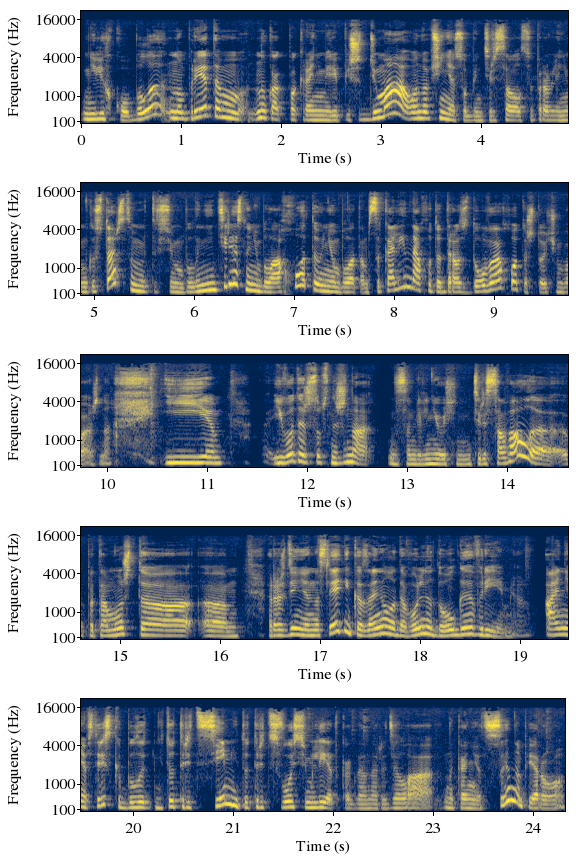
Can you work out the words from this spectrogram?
нелегко было, но при этом, ну, как, по крайней мере, пишет Дюма, он вообще не особо интересовался управлением государством, это все ему было неинтересно, у него была охота, у него была там соколиная охота, дроздовая охота, что очень важно. И его даже, собственно, жена, на самом деле, не очень интересовала, потому что э, рождение наследника заняло довольно долгое время. Ане Австрийской было не то 37, не то 38 лет, когда она родила, наконец, сына первого.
